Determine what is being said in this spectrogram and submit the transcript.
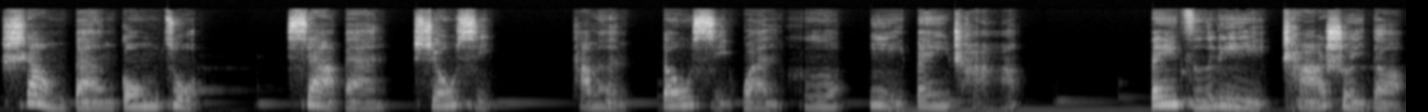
上班工作，下班休息，他们都喜欢喝一杯茶。杯子里茶水的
